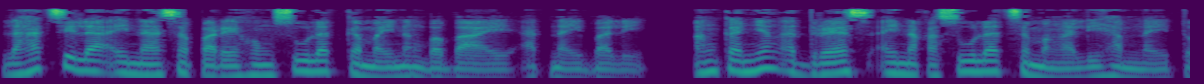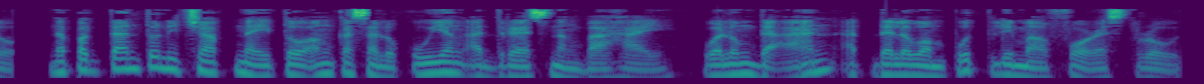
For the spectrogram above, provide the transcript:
Lahat sila ay nasa parehong sulat kamay ng babae at naibalik. Ang kanyang address ay nakasulat sa mga liham na ito. Napagtanto ni Chap na ito ang kasalukuyang address ng bahay, 800 at 25 Forest Road.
